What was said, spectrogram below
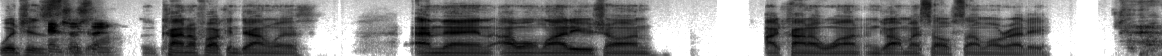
which is Interesting. kind of fucking down with. And then I won't lie to you, Sean. I kind of want and got myself some already.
